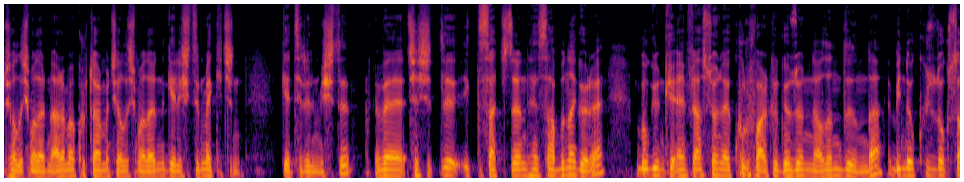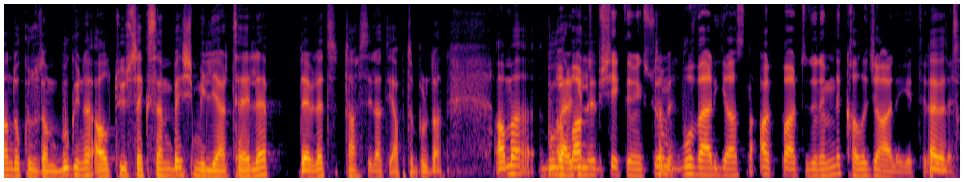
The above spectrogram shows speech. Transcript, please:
çalışmalarını, arama kurtarma çalışmalarını geliştirmek için getirilmişti. Ve çeşitli iktisatçıların hesabına göre bugünkü enflasyon ve kur farkı göz önüne alındığında 1999'dan bugüne 685 milyar TL devlet tahsilat yaptı buradan. Ama bu vergiler bir şey eklemek istiyorum. Tabii. Bu vergi aslında AK Parti döneminde kalıcı hale getirildi. Evet.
